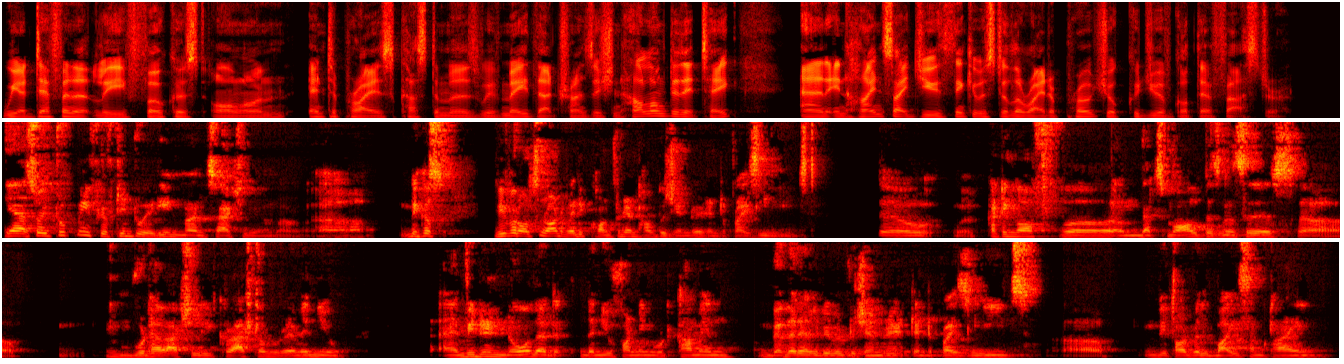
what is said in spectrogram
we are definitely focused on enterprise customers. We've made that transition. How long did it take? And in hindsight, do you think it was still the right approach or could you have got there faster? Yeah, so it took me 15 to 18 months actually, uh, because we were also not very confident how to generate enterprise leads. So cutting off uh, that small businesses uh, would have actually crashed our revenue. And we didn't know that the new funding would come in, whether I'll be able to generate enterprise leads. Uh, we thought we'll buy some time.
